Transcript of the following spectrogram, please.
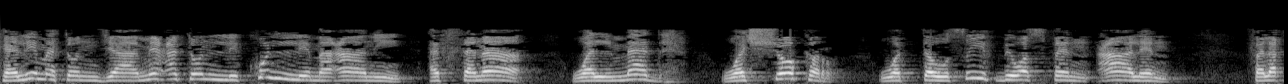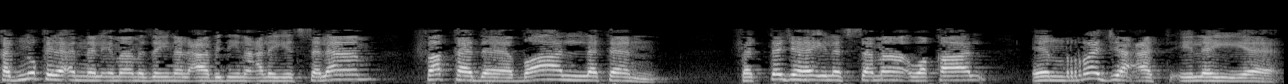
كلمة جامعة لكل معاني الثناء والمدح والشكر والتوصيف بوصف عال. فلقد نقل أن الإمام زين العابدين عليه السلام فقد ضالة فاتجه إلى السماء وقال إن رجعت إلي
